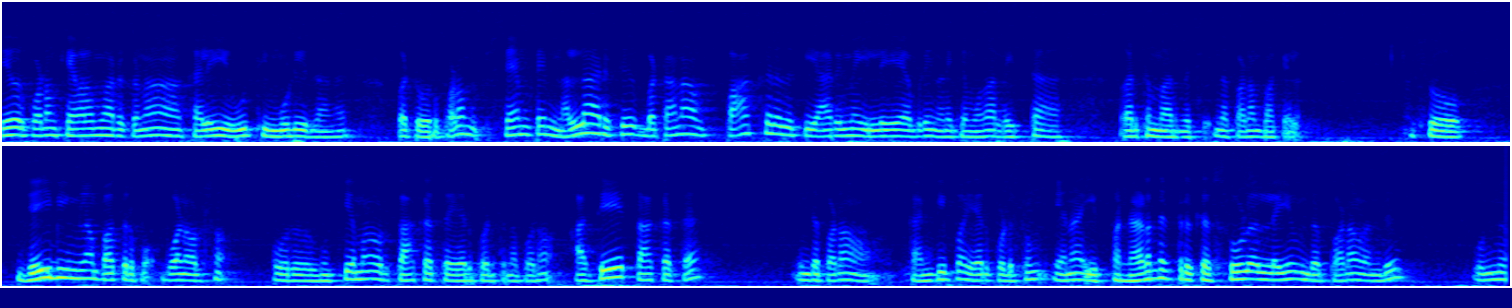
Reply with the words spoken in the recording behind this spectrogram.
இதே ஒரு படம் கேவலமாக இருக்குன்னா கழுவி ஊற்றி மூடிடுறாங்க. பட் ஒரு படம் சேம் டைம் நல்லா இருக்குது பட் ஆனால் பார்க்குறதுக்கு யாருமே இல்லையே அப்படின்னு நினைக்கும் போது தான் லைட்டாக வருத்தமாக இருந்துச்சு இந்த படம் பார்க்கல ஸோ ஜெய் பீம்லாம் பார்த்துருப்போம். போன வருஷம் ஒரு முக்கியமான ஒரு தாக்கத்தை ஏற்படுத்தின படம். அதே தாக்கத்தை இந்த படம் கண்டிப்பாக ஏற்படுத்தும். ஏன்னா இப்போ நடந்துகிட்ருக்க இருக்க சூழல்லையும் இந்த படம் வந்து உண்மை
